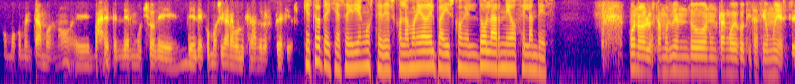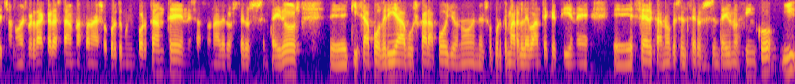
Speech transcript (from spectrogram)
como comentamos, ¿no? Eh, va a depender mucho de, de, cómo sigan evolucionando los precios. ¿Qué estrategia seguirían ustedes con la moneda del país, con el dólar neozelandés? Bueno, lo estamos viendo en un rango de cotización muy estrecho, ¿no? Es verdad que ahora está en una zona de soporte muy importante, en esa zona de los 0,62. Eh, quizá podría buscar apoyo, ¿no? En el soporte más relevante que tiene eh, cerca, ¿no? Que es el 0,615 y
